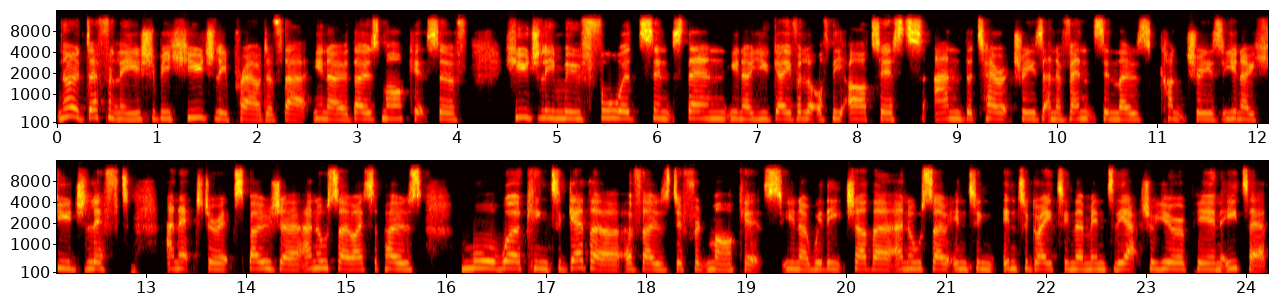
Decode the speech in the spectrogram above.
No, definitely. You should be hugely proud of that. You know, those markets have hugely moved forward since then. You know, you gave a lot of the artists and the territories and events in those countries, you know, huge lift and extra exposure. And also, I suppose, more working together of those different markets, you know, with each other and also into, integrating them into the actual European ETEP.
